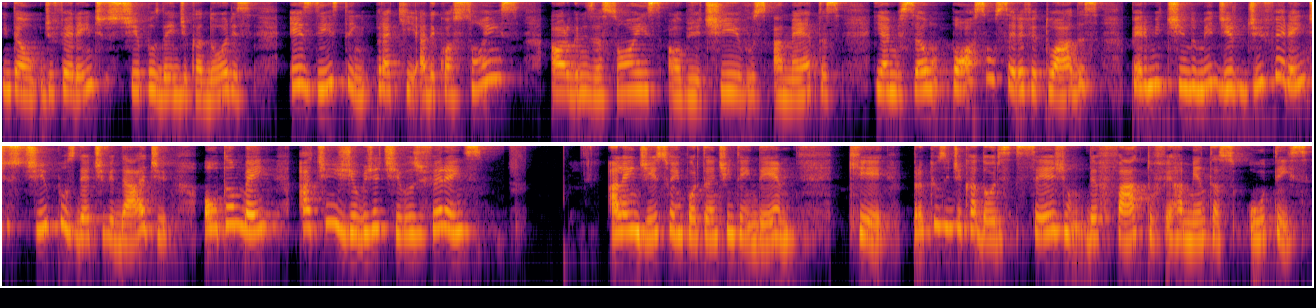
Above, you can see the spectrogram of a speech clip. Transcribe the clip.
Então, diferentes tipos de indicadores existem para que adequações a organizações, a objetivos, a metas e a missão possam ser efetuadas, permitindo medir diferentes tipos de atividade ou também atingir objetivos diferentes. Além disso, é importante entender que para que os indicadores sejam de fato ferramentas úteis,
